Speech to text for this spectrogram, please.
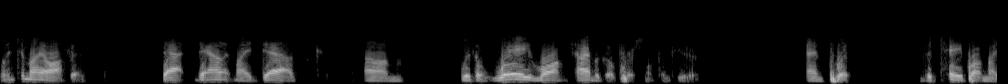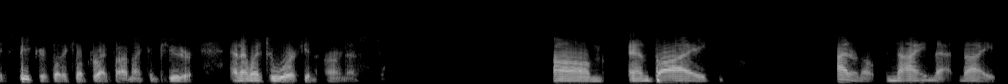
went to my office, sat down at my desk um, with a way long time ago personal computer, and put the tape on my speakers that I kept right by my computer, and I went to work in earnest. Um, and by, I don't know, nine that night,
